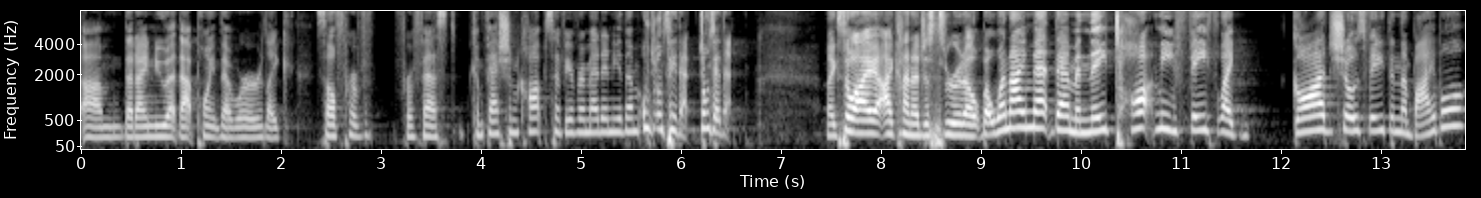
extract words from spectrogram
um, that I knew at that point that were like self-professed confession cops. Have you ever met any of them? Oh, don't say that! Don't say that! Like, so I, I kind of just threw it out. But when I met them and they taught me faith like God shows faith in the Bible,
